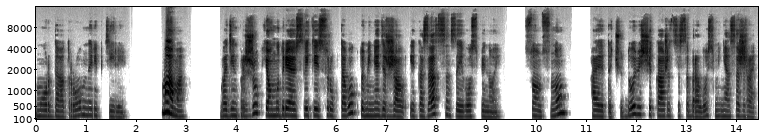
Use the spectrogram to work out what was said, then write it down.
морда огромной рептилии. «Мама!» В один прыжок я умудряюсь слететь с рук того, кто меня держал, и оказаться за его спиной. Сон сном, а это чудовище, кажется, собралось меня сожрать.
